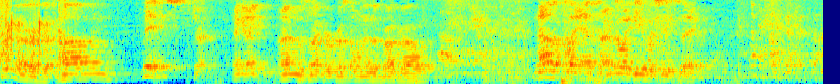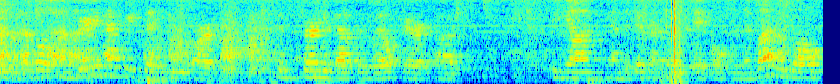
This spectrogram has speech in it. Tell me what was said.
Sure. Um, Miss, sure. I, I, I'm a sucker for someone in the front row. Not a plant, I have no idea what she'd say. Well, I'm very happy that you are concerned about the welfare of the young and the differently disabled and the vulnerable.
